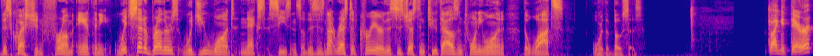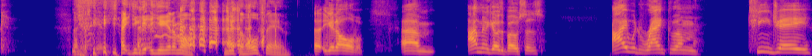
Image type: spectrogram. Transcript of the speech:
This question from Anthony Which set of brothers would you want next season? So this is not rest of career. This is just in 2021 the Watts or the Bosas. Do I get Derek? yeah, you get, you get them all. You get the whole fam. Uh, you get all of them. Um, I'm going to go the Bosa's. I would rank them TJ,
